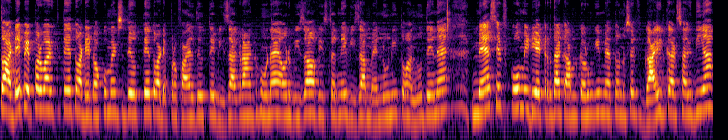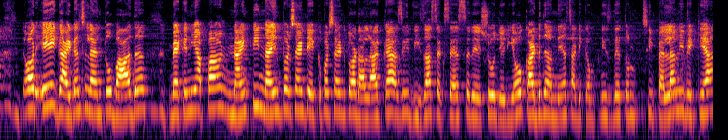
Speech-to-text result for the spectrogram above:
ਤੁਹਾਡੇ ਪੇਪਰ ਵਰਕ ਤੇ, ਤੁਹਾਡੇ ਡਾਕੂਮੈਂਟਸ ਦੇ ਉੱਤੇ, ਤੁਹਾਡੇ ਪ੍ਰੋਫਾਈਲ ਦੇ ਉੱਤੇ ਵੀਜ਼ਾ ਗ੍ਰਾਂਟ ਹੋਣਾ ਹੈ ਔਰ ਵੀਜ਼ਾ ਆਫੀਸਰ ਨੇ ਵੀਜ਼ਾ ਮੈਨੂੰ ਨਹੀਂ ਤੁਹਾਨੂੰ ਦੇਣਾ ਹੈ। ਮੈਂ ਸਿਰਫ ਕੋ ਮੀਡੀਏਟਰ ਦਾ ਕੰਮ ਕਰੂੰਗੀ, ਮੈਂ ਤੁਹਾਨੂੰ ਸਿਰਫ ਗਾਈਡ ਕਰ ਸਕਦੀ ਹਾਂ ਔਰ ਇਹ ਗਾਈਡੈਂਸ ਲੈਣ ਤੋਂ ਬਾਅਦ ਮੈਂ ਕਹਿੰਨੀ ਆਪਾਂ 99% 1% ਤੁਹਾਡਾ ਲੱਕ ਹੈ। ਅਸੀਂ ਵੀਜ਼ਾ ਸਕਸੈਸ ਰੇਸ਼ੋ ਜਿਹੜੀ ਆ ਉਹ ਕੱਢ ਜਾਂਦੇ ਆ ਸਾਡੀ ਕੰਪਨੀਆਂ ਦੇ ਤੋਂ ਤੁਸੀਂ ਪਹਿਲਾਂ ਵੀ ਵੇਖਿਆ।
